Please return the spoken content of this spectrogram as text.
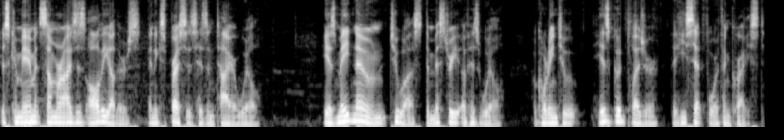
This commandment summarizes all the others and expresses his entire will. He has made known to us the mystery of his will, according to his good pleasure that he set forth in Christ,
